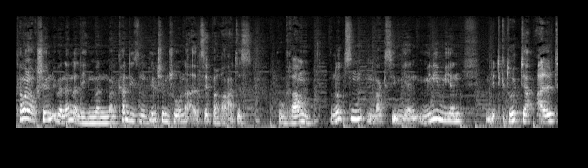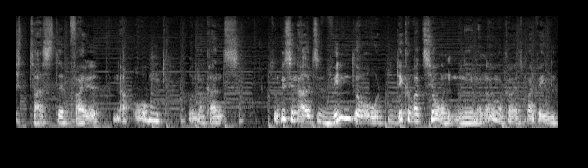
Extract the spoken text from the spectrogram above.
Kann man auch schön übereinander legen. Man, man kann diesen Bildschirmschoner als separates benutzen, maximieren, minimieren mit gedrückter Alt-Taste, Pfeil nach oben und man kann es so ein bisschen als Window-Dekoration nehmen. Ne? Man kann jetzt meinetwegen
